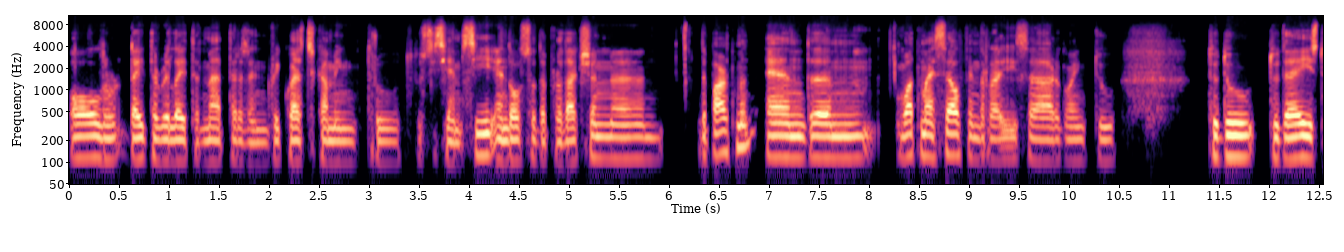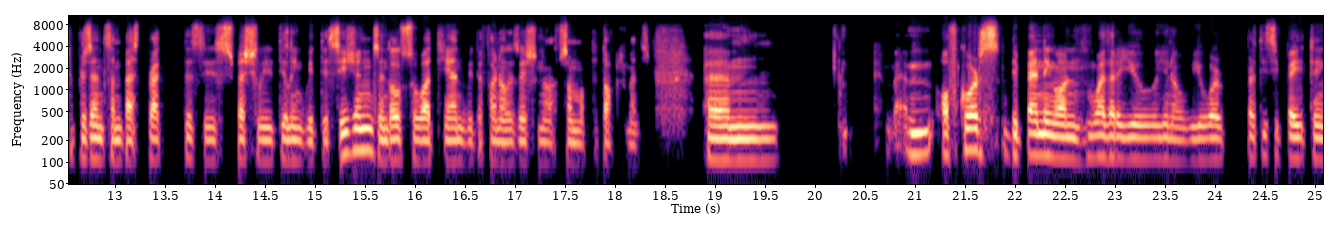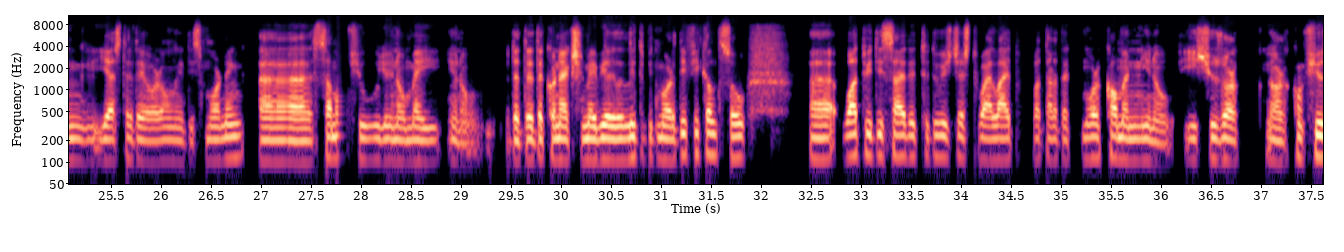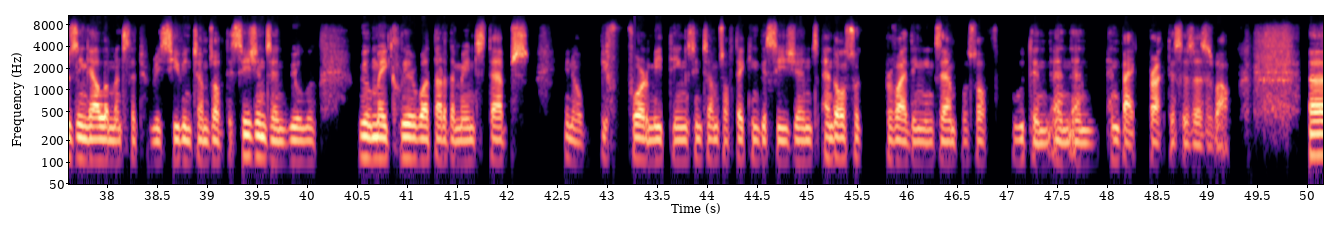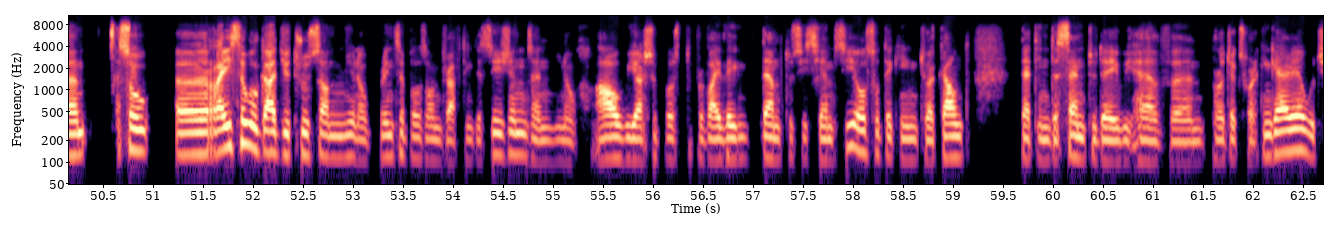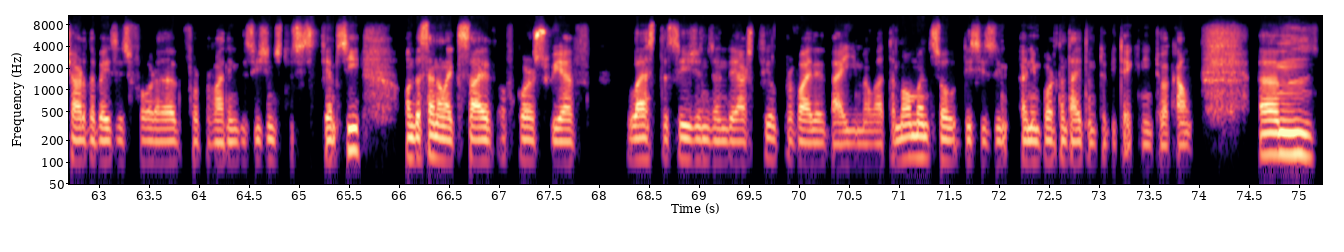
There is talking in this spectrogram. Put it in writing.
all data related matters and requests coming through to CCMC and also the production um, department. And um, what myself and Raisa are going to to do today is to present some best practices, especially dealing with decisions and also at the end with the finalization of some of the documents. Um, um, of course, depending on whether you, you know, you were participating yesterday or only this morning, uh, some of you, you know, may, you know, the, the, the connection may be a little bit more difficult. So uh, what we decided to do is just to highlight what are the more common, you know, issues or or confusing elements that we receive in terms of decisions and we'll we'll make clear what are the main steps you know before meetings in terms of taking decisions and also providing examples of good and and and, and bad practices as well um, so uh, Raisa will guide you through some, you know, principles on drafting decisions and, you know, how we are supposed to provide them to CCMC, also taking into account that in the CEN today we have um, projects working area, which are the basis for uh, for providing decisions to CCMC. On the CENELEC side, of course, we have less decisions and they are still provided by email at the moment. So this is an important item to be taken into account. Um,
